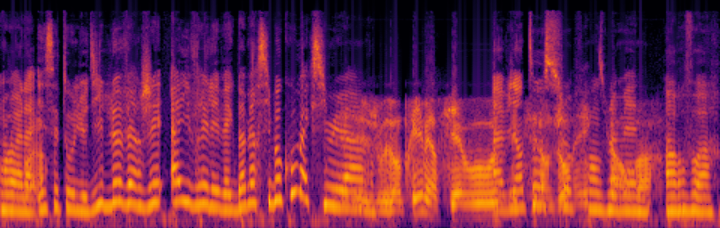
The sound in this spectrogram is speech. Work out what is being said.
Voilà, et c'est au lieu dit Le Verger à Ivry-l'Évêque. Bah, merci beaucoup Maxime Huard. Je vous en prie, merci à vous. À bientôt sur France Bleu Au revoir.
